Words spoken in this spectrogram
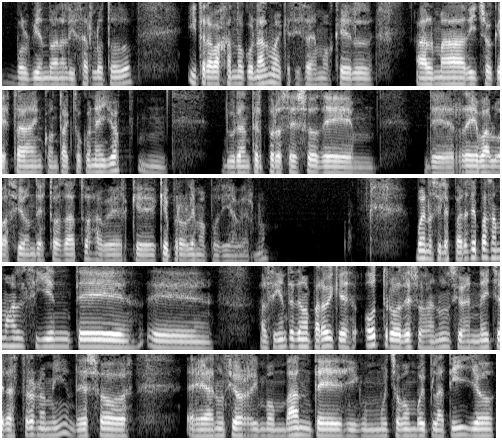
volviendo a analizarlo todo y trabajando con Alma, que sí sabemos que el Alma ha dicho que está en contacto con ellos mmm, durante el proceso de, de, reevaluación de estos datos a ver qué, qué, problema podía haber, ¿no? Bueno, si les parece pasamos al siguiente eh, al siguiente tema para hoy, que es otro de esos anuncios en Nature Astronomy, de esos eh, anuncios rimbombantes y con mucho bombo y platillo,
